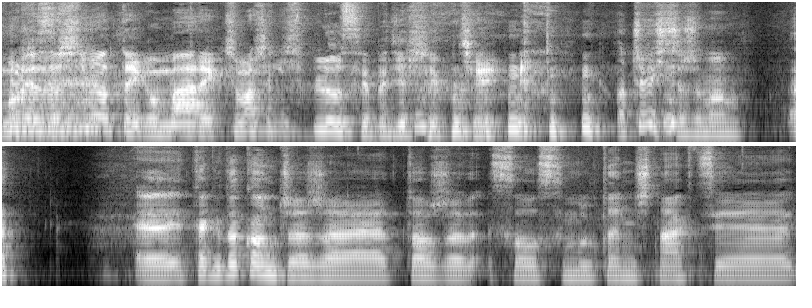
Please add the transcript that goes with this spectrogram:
Może zacznijmy od tego, Marek, czy masz jakieś plusy, będzie szybciej. Oczywiście, że mam. E, tak dokończę, że to, że są symultaniczne akcje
